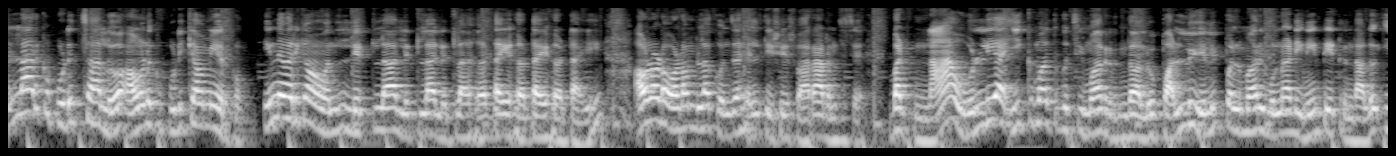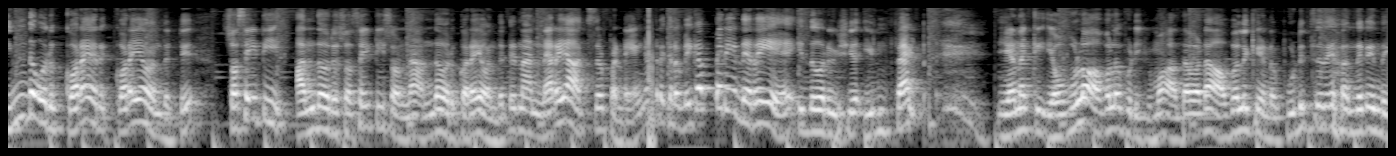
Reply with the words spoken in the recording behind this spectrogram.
எல்லாருக்கும் பிடிச்சாலும் அவனுக்கு பிடிக்காமே இருக்கும். இன்ன வரைக்கும் அவன் வந்து லிட்லா லிட்லா லிட்லா ஹர்ட் ஆகி ஹர்ட் ஆகி ஹர்ட் ஆகி அவனோட உடம்புல கொஞ்சம் ஹெல்த் இஷ்யூஸ் வர ஆரம்பிச்சிச்சு. பட் நான் ஒல்லியா ஈக்குமாத்து குச்சி மாதிரி இருந்தாலும் பல்லு எலிப்பல் மாதிரி முன்னாடி நீட்டிட்டு இருந்தாலும் இந்த ஒரு குறைய குறைய வந்துட்டு சொசைட்டி அந்த ஒரு சொசைட்டி சொன்ன அந்த ஒரு குறைய வந்துட்டு நான் நிறையா அக்செப்ட் பண்ணிட்டேன். எங்கிட்ட இருக்கிற மிகப்பெரிய நிறைய இது ஒரு விஷயம். இன்ஃபேக்ட் எனக்கு எவ்வளோ அவளை பிடிக்குமோ அதை விட அவளுக்கு என்னை பிடிச்சதே வந்துட்டு இந்த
